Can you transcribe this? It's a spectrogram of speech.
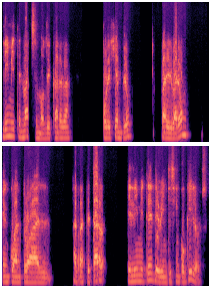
límites máximos de carga, por ejemplo, para el varón, en cuanto al, al respetar el límite de 25 kilos,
